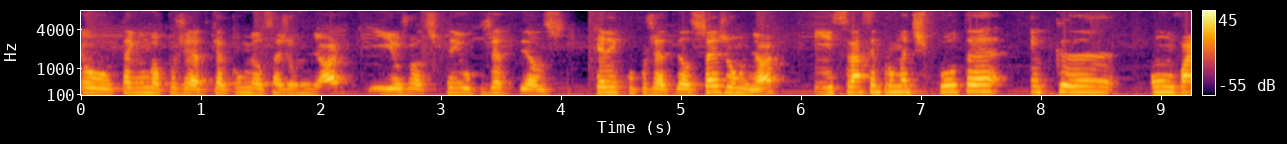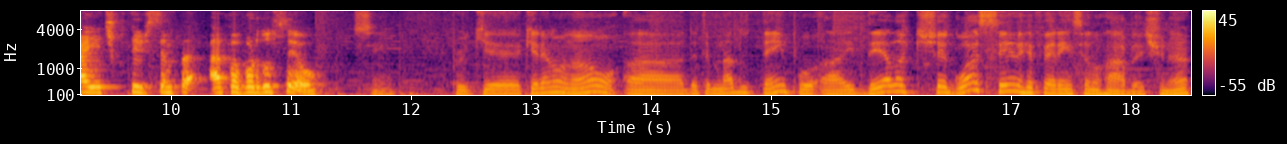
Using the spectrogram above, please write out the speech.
eu tenho o meu projeto, quero que o meu seja o melhor e os outros que têm o projeto deles querem que o projeto deles seja o melhor e será sempre uma disputa em que um vai discutir sempre a favor do seu. Sim. Porque, querendo ou não, a determinado tempo, a ideia ela chegou a ser referência no Hablet, né?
